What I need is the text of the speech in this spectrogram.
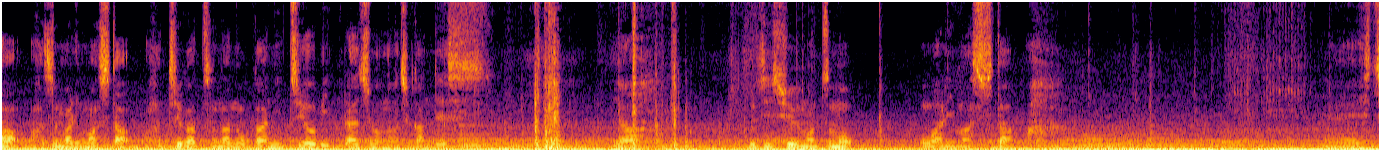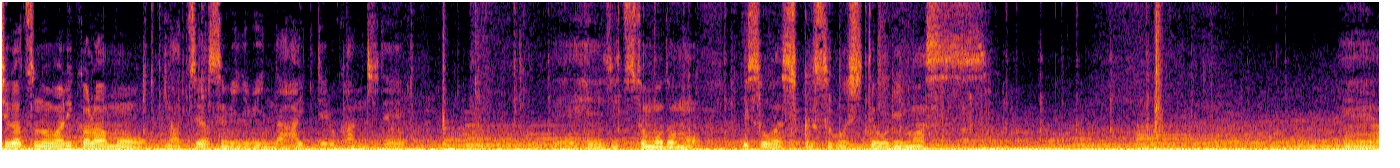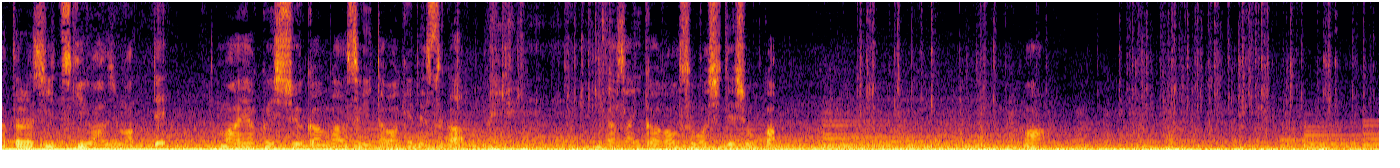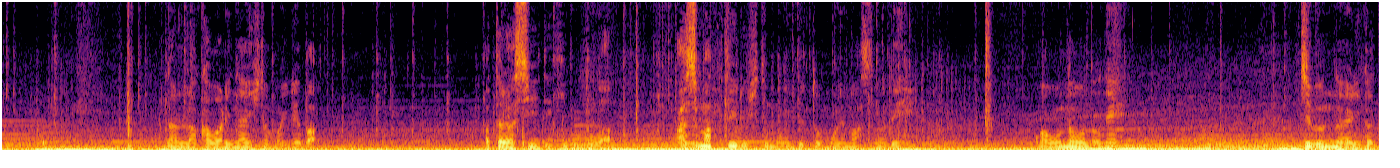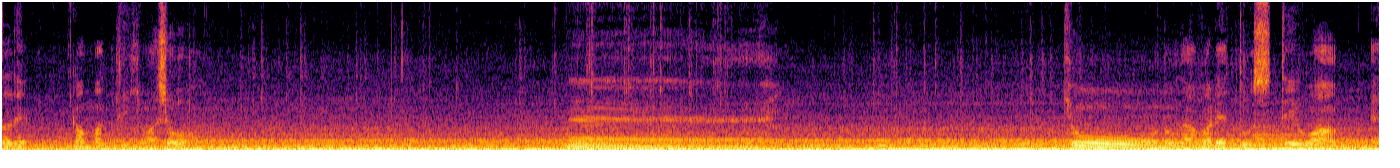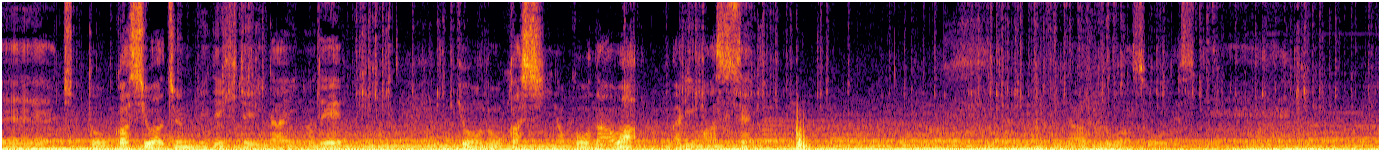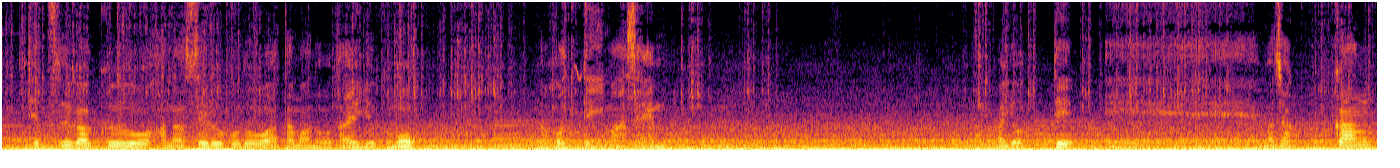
さあ始まりました。8月7日日曜日ラジオの時間です。いや無事週末も終わりました、えー7月の終わりからもう夏休みにみんな入っている感じで、えー平日ともども忙しく過ごしております。えー新しい月が始まって、まあ、約1週間が過ぎたわけですが、皆さんいかがお過ごしでしょうか？まあ何ら変わりない人もいれば新しい出来事が始まっている人もいると思いますのでまあおのおのね自分のやり方で頑張っていきましょう。子は準備できていないので今日のお菓子のコーナーはありません。あとはそうですね。哲学を話せるほど頭の体力も残っていません。まあ、よって、えーまあ、若干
